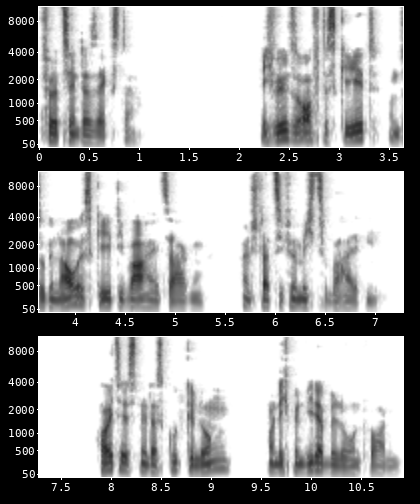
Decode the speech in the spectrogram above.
14.06. Ich will so oft es geht und so genau es geht die Wahrheit sagen, anstatt sie für mich zu behalten. Heute ist mir das gut gelungen und ich bin wieder belohnt worden.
